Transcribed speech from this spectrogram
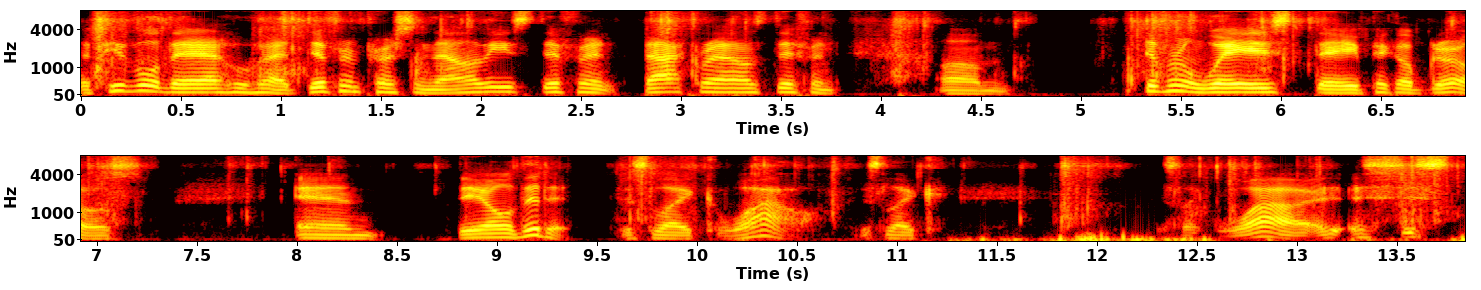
the people there who had different personalities, different backgrounds, different um, different ways they pick up girls, and they all did it. It's like wow. It's like it's like wow. It's just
